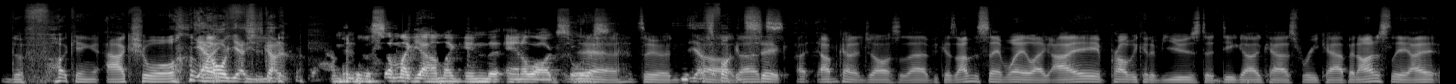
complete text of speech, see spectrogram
the fucking actual. Yeah, like, oh, yeah, she's got it. I'm into this. I'm like, yeah, I'm like in the analog source. Yeah, dude. Yeah, it's Oh, uh, fucking sick. I, I'm kind of jealous of that because I'm the same way. Like, I probably could have used a DeGodCast recap, and honestly, I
